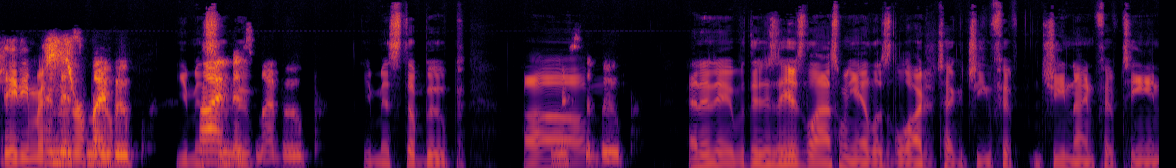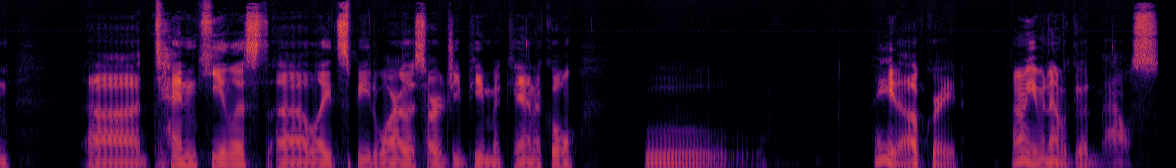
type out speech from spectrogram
Katie I misses miss her my boop. boop. you missed I miss boop. my boop. You missed the boop. I miss the Um, boop. And then it, here's the last one you had was the Logitech G5, G915, uh, 10 keyless uh, light speed wireless RGB mechanical. Ooh, I need to upgrade. I don't even have a good mouse.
